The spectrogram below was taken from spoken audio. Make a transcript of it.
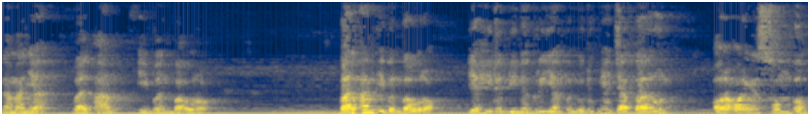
Namanya Bal'am ibn Ba'uro. Bal'am ibn Ba'uro, dia hidup di negeri yang penduduknya Jabarun, orang-orang yang sombong.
